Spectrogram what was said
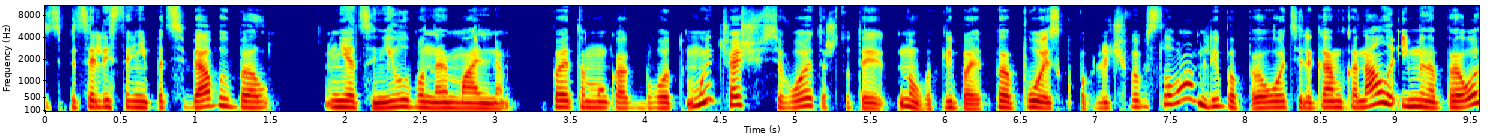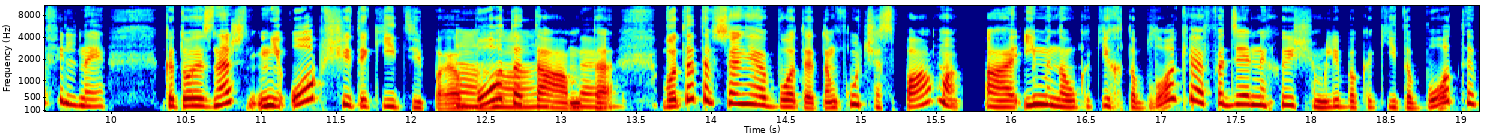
специалиста не под себя выбрал, не оценил его нормально. Поэтому как бы вот мы чаще всего это что-то, ну вот либо про поиск по ключевым словам, либо про телеграм-каналы именно профильные, которые, знаешь, не общие такие типа работа ага, там-то. Да. Вот это все не работает. Там куча спама, а именно у каких-то блогеров отдельных ищем, либо какие-то боты,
